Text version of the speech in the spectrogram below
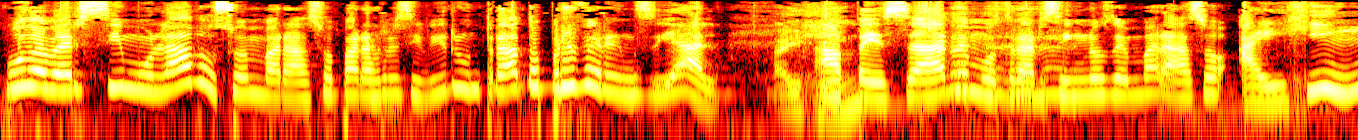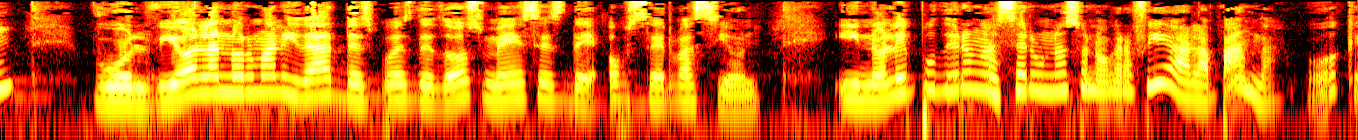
pudo haber simulado su embarazo para recibir un trato preferencial. A pesar de mostrar signos de embarazo, Ai Jin volvió a la normalidad después de dos meses de observación y no le pudieron hacer una sonografía a la panda. Ok.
